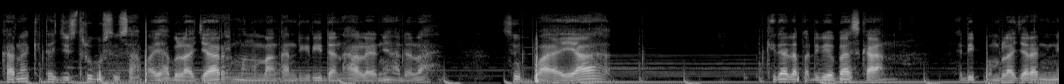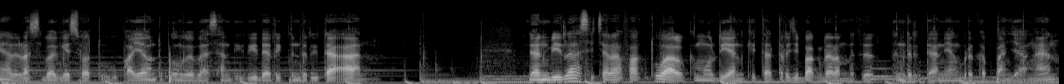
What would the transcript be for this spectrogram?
Karena kita justru bersusah payah belajar, mengembangkan diri dan hal lainnya adalah supaya kita dapat dibebaskan jadi pembelajaran ini adalah sebagai suatu upaya untuk pembebasan diri dari penderitaan. Dan bila secara faktual kemudian kita terjebak dalam penderitaan yang berkepanjangan,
